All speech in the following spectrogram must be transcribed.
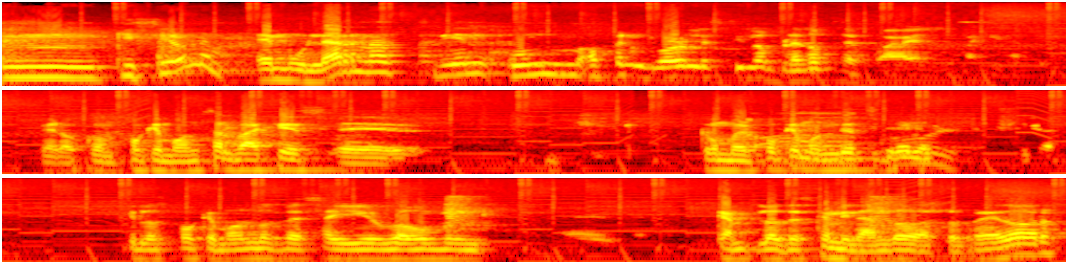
mm, quisieron em- emular más bien un Open World estilo Breath of the Wild, imagínate. Pero con Pokémon salvajes, eh, como el Pokémon de cool. que los Pokémon los ves ahí roaming, eh, los ves caminando a tu alrededor,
